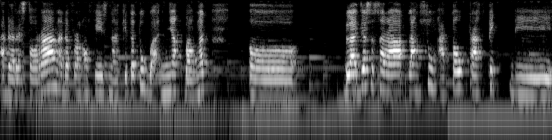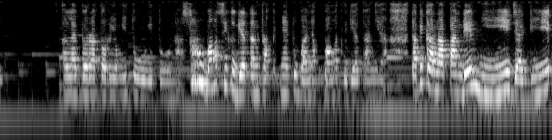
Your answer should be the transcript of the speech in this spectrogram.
ada restoran, ada front office. Nah, kita tuh banyak banget uh, belajar secara langsung atau praktik di laboratorium itu gitu. Nah, seru banget sih kegiatan praktiknya itu banyak banget kegiatannya. Tapi karena pandemi jadi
